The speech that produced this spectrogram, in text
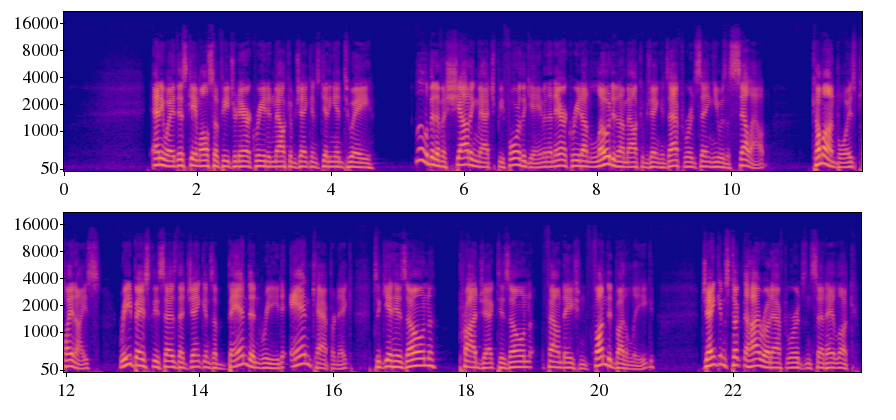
Anyway, this game also featured Eric Reid and Malcolm Jenkins getting into a little bit of a shouting match before the game, and then Eric Reid unloaded on Malcolm Jenkins afterwards, saying he was a sellout. Come on, boys, play nice. Reid basically says that Jenkins abandoned Reid and Kaepernick to get his own project, his own foundation funded by the league. Jenkins took the high road afterwards and said, Hey, look,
